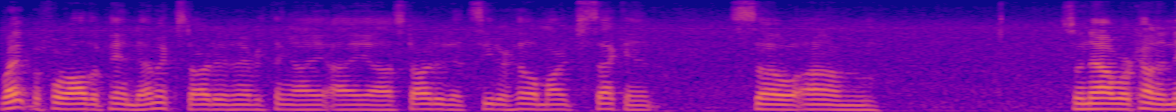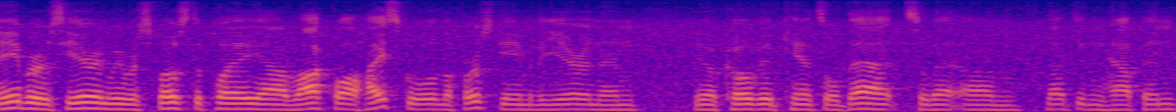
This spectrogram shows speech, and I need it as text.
right before all the pandemic started and everything, I I uh, started at Cedar Hill March 2nd. So um, so now we're kind of neighbors here, and we were supposed to play uh, Rockwall High School in the first game of the year, and then you know, COVID canceled that, so that um, that didn't happen.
